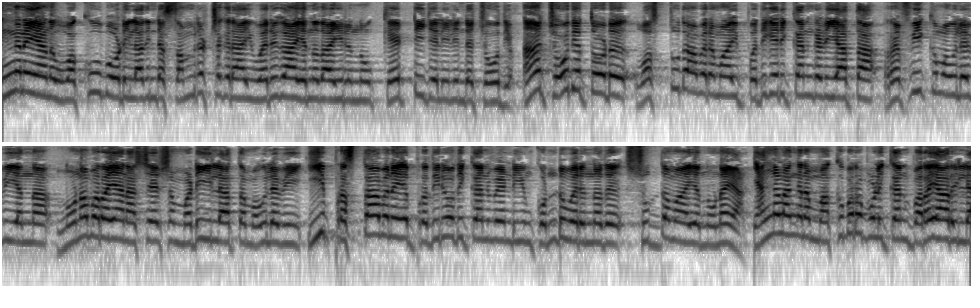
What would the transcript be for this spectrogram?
എങ്ങനെയാണ് വഖഫ് ബോർഡിൽ അതിന്റെ സംരക്ഷകരായി വരിക എന്നതായിരുന്നു കെ ടി ജലീലിന്റെ ചോദ്യം. ആ ചോദ്യത്തോട് വസ്തുതാപരമായി പ്രതികരിക്കാൻ കഴിയാത്ത റഫീഖ് മൗലവി എന്ന നുണ പറയാൻ അശേഷം മടിയില്ലാത്ത മൗലവി ഈ പ്രസ്താവനയെ പ്രതിരോധിക്കാൻ വേണ്ടിയും കൊണ്ടുവരുന്നത് ശുദ്ധമായ നുണയാണ്. ഞങ്ങൾ അങ്ങനെ മക്ബറ പൊളിക്കാൻ പറയാറില്ല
